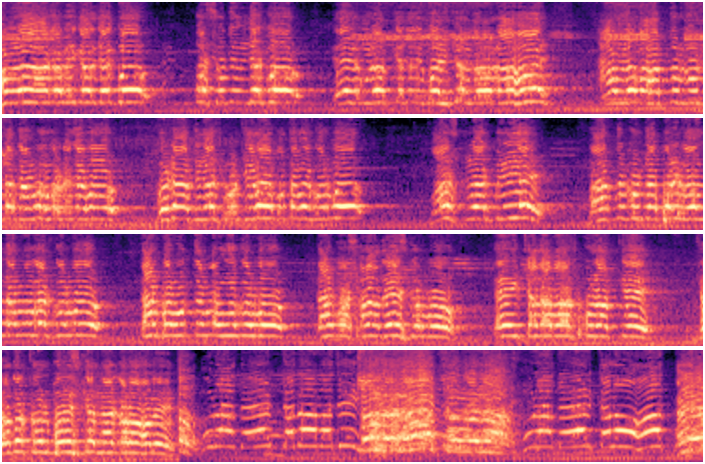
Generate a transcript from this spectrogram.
আমরা আগামীকাল দেখব পরশু দিন দেখব এই মুরাদকে যদি বহিষ্কার করা না হয় আমরা বাহাত্তর ঘণ্টা ধর্মঘটে যাব গোটা দিনাজপুর জেলা মোতাবে করব বাস ট্রাক মিলিয়ে বাহাত্তর ঘণ্টা পরিবহন ধর্মঘট করব তারপর উত্তরবঙ্গ করব তারপর সারা দেশ করব এই চাঁদাবাস মুরাদকে যতক্ষণ বহিষ্কার না করা হবে। চলবে না চলবে না। কালো হাত। ভেঙে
